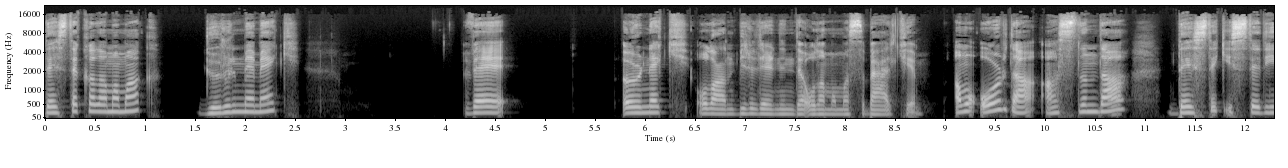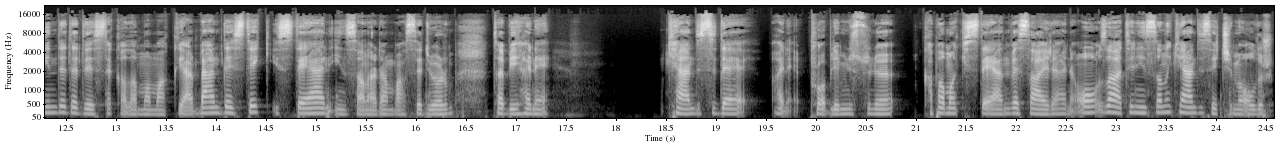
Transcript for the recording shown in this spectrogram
destek alamamak, görülmemek ve örnek olan birilerinin de olamaması belki. Ama orada aslında destek istediğinde de destek alamamak. Yani ben destek isteyen insanlardan bahsediyorum. Tabii hani kendisi de hani problemin üstünü kapamak isteyen vesaire hani o zaten insanın kendi seçimi olur.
